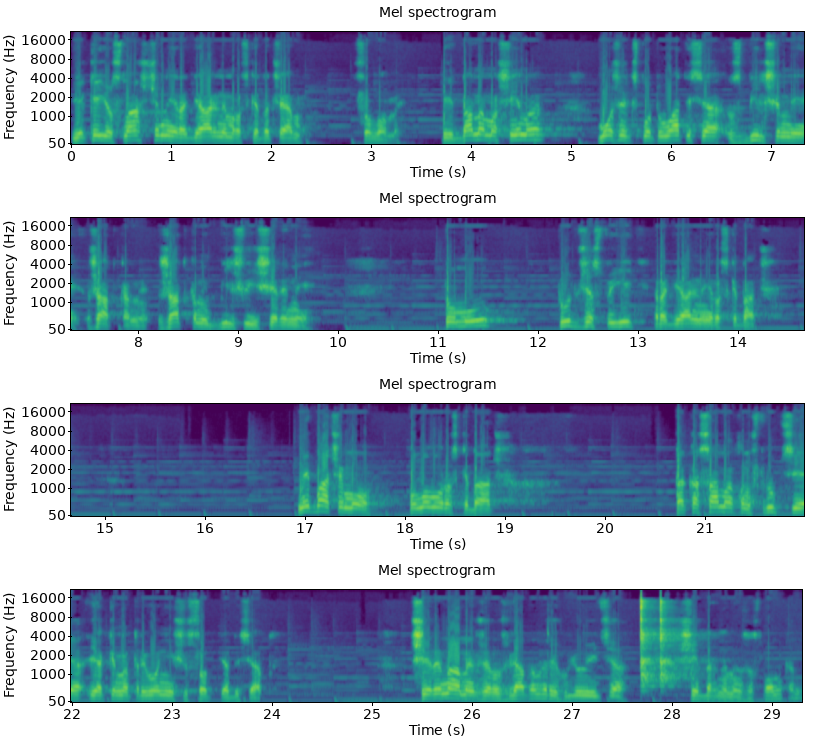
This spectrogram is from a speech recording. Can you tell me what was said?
який оснащений радіальним розкидачем соломи. І дана машина може експлуатуватися з більшими жатками, жатками більшої ширини. Тому тут вже стоїть радіальний розкидач. Ми бачимо половорозкидач. Така сама конструкція, як і на Тріоні 650. Ширина ми вже розглядали, регулюється шиберними заслонками.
